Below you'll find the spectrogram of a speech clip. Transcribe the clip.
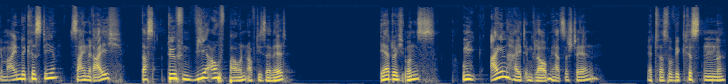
Gemeinde Christi, sein Reich, das dürfen wir aufbauen auf dieser Welt. Er durch uns, um Einheit im Glauben herzustellen, etwas, wo wir Christen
